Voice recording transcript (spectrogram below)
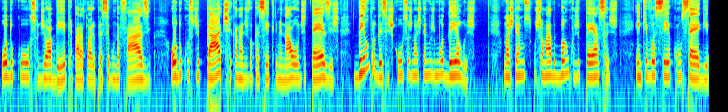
ou do curso de OAB preparatório para a segunda fase, ou do curso de prática na advocacia criminal ou de teses, dentro desses cursos nós temos modelos nós temos o chamado banco de peças, em que você consegue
